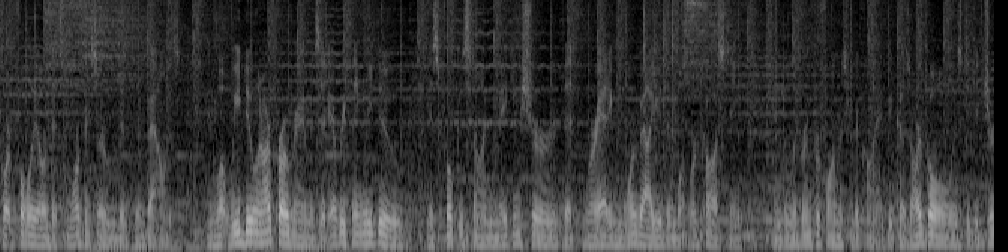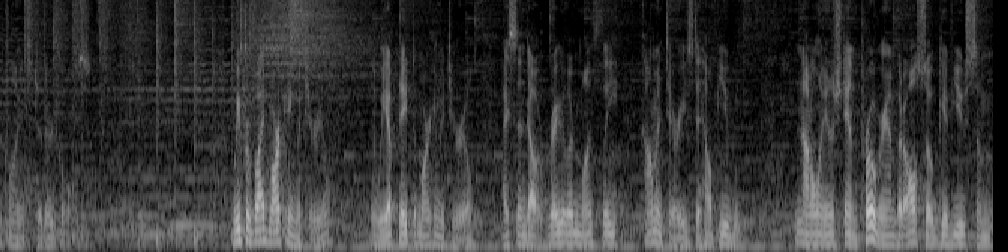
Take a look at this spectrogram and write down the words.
portfolio that's more conservative than balanced. And what we do in our program is that everything we do is focused on making sure that we're adding more value than what we're costing and delivering performance for the client because our goal is to get your clients to their goals. We provide marketing material and we update the marketing material. I send out regular monthly commentaries to help you not only understand the program but also give you some,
